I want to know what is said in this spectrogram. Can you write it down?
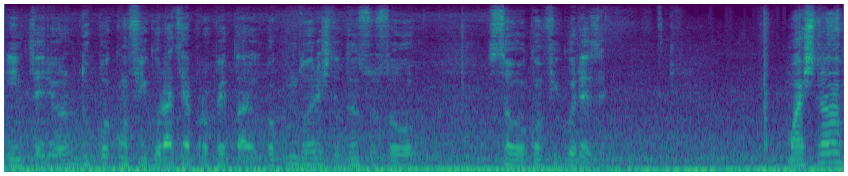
interior, după configurația proprietarului, după cum dorește dânsul să o, să o configureze. Mașina,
